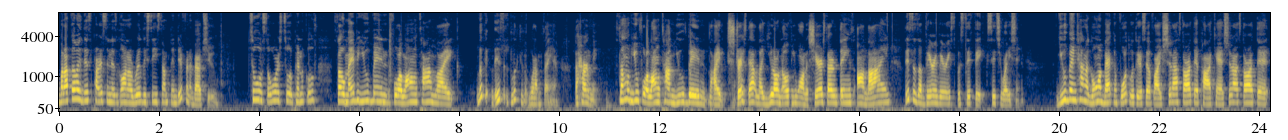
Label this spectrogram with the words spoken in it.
But I feel like this person is going to really see something different about you. Two of Swords, Two of Pentacles. So maybe you've been for a long time like, look at this. Look at what I'm saying. The Hermit. Some of you for a long time you've been like stressed out, like you don't know if you want to share certain things online. This is a very very specific situation. You've been kind of going back and forth with yourself, like, should I start that podcast? Should I start that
